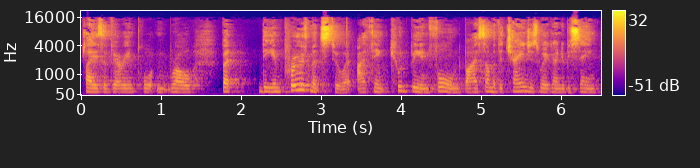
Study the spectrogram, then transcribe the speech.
plays a very important role. But the improvements to it, I think, could be informed by some of the changes we're going to be seeing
